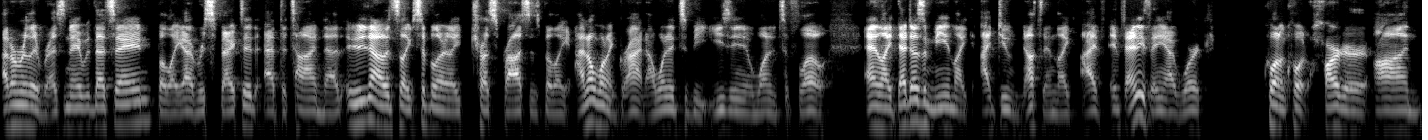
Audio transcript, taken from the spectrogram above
I don't really resonate with that saying, but like I respect it at the time that you know it's like similar like trust process, but like I don't want to grind. I want it to be easy and I want it to flow. And like that doesn't mean like I do nothing. Like I if anything, I work quote unquote harder on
